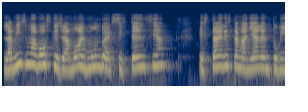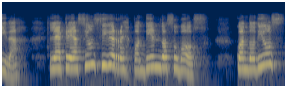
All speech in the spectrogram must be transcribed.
La misma voz que llamó al mundo a existencia está en esta mañana en tu vida. La creación sigue respondiendo a su voz. Cuando Dios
